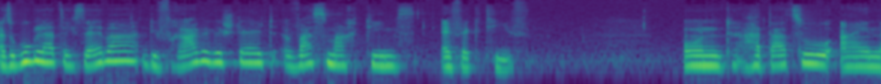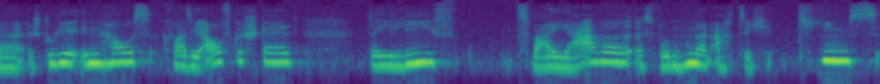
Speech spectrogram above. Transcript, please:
Also Google hat sich selber die Frage gestellt, was macht Teams effektiv? Und hat dazu eine Studie in-house quasi aufgestellt. Die lief zwei Jahre. Es wurden 180 Teams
